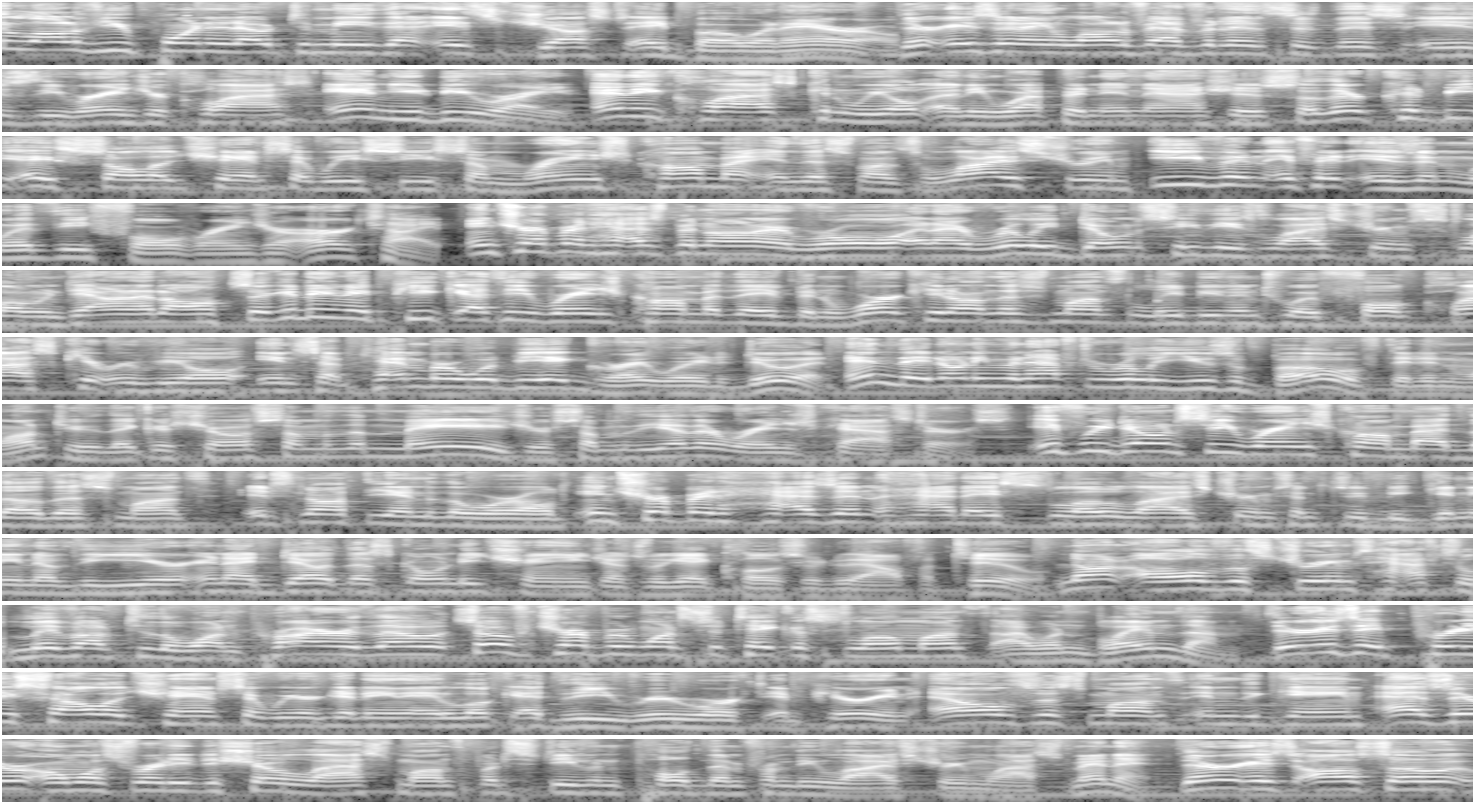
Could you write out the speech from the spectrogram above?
A lot of you pointed out to me that it's just a bow and arrow. There isn't a lot of evidence that this is the ranger class, and you'd be right. Any class can wield any weapon in Ashes, so there could be a solid chance that we see some ranged combat in this month's live stream, even if it isn't with the full ranger archetype. Intrepid has been on a roll, and I really don't see these live streams slowing down at all, so getting a peek at the ranged combat they've been working on this month, leading into a full class kit reveal in September would be a great way to do it. And they don't even have to really use a bow if they didn't want to, they could show us some of the mage or some of the other ranged casters. If we don't see ranged combat though this month, it's not the end of the world. Intrepid hasn't had a slow live stream since the beginning of the year, and I doubt that's going to change as we get closer to Alpha 2. Not all of the streams have to live up to the one prior though, so if Intrepid wants to take a slow month, I wouldn't blame them. There is a pretty solid chance that we are getting a look at the reworked Empyrean Elves this month in the game, as they were almost ready to show last month, but Steven pulled them from the live stream last minute. There is also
